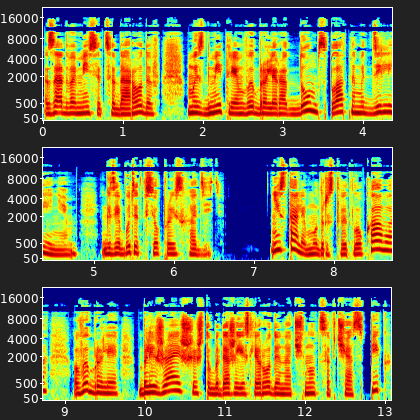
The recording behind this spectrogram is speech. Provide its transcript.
За два месяца до родов мы с Дмитрием выбрали роддом с платным отделением, где будет все происходить. Не стали мудрствовать лукаво, выбрали ближайший, чтобы даже если роды начнутся в час пик,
